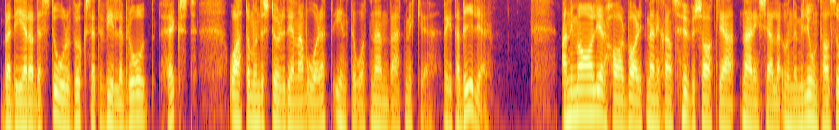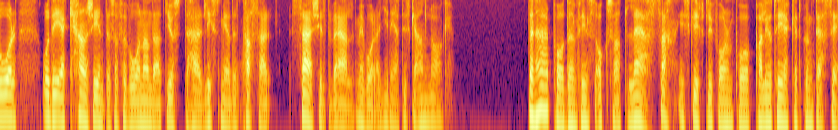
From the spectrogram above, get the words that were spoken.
värderade storvuxet villebråd högst och att de under större delen av året inte åt nämnvärt mycket vegetabilier. Animalier har varit människans huvudsakliga näringskälla under miljontals år och det är kanske inte så förvånande att just det här livsmedlet passar särskilt väl med våra genetiska anlag. Den här podden finns också att läsa i skriftlig form på paleoteket.se.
